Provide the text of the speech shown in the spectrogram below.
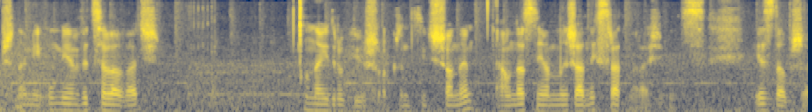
przynajmniej umiem wycelować. No i drugi już okręt zniszczony, a u nas nie mamy żadnych strat na razie, więc jest dobrze.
